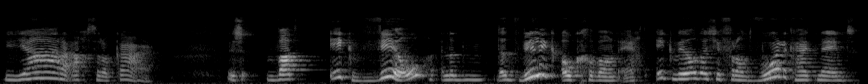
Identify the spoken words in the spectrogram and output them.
jaren achter elkaar. Dus wat ik wil, en dat, dat wil ik ook gewoon echt, ik wil dat je verantwoordelijkheid neemt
